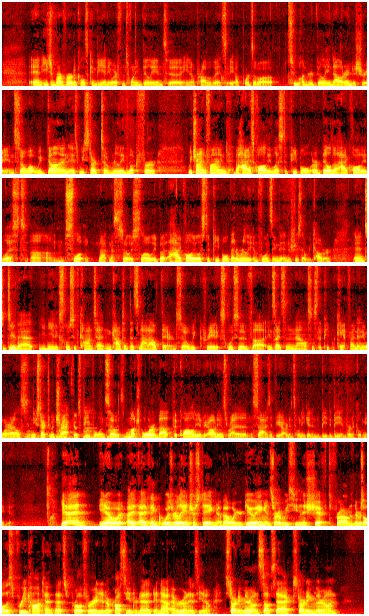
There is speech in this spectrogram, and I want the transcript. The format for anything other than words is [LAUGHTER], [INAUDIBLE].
and each of our verticals can be anywhere from twenty billion to you know probably I'd say upwards of a two hundred billion dollar industry. And so what we've done is we start to really look for we try and find the highest quality list of people or build a high quality list um, slow not necessarily slowly but a high quality list of people that are really influencing the industries that we cover and to do that, you need exclusive content and content that's not out there. And so we create exclusive uh, insights and analysis that people can't find anywhere else. And you start to attract those people. And so it's much more about the quality of your audience rather than the size of your audience when you get into B2B and vertical media. Yeah, and you know what I, I, think was really interesting about what you're doing, and sort of we've seen this shift from there was all this free content that's proliferated across the internet, and now everyone is you know starting their own Substack, starting their own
